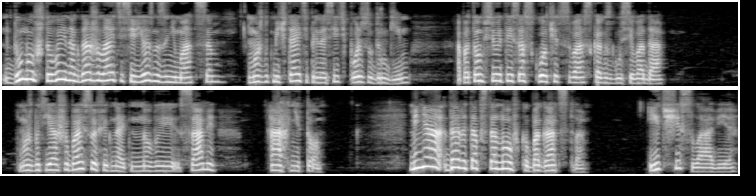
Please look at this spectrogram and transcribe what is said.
Думал, что вы иногда желаете серьезно заниматься, может быть, мечтаете приносить пользу другим, а потом все это и соскочит с вас, как с гуся вода. Может быть, я ошибаюсь, Софья Игнатьевна, но вы сами... Ах, не то. Меня давит обстановка, богатство и тщеславие.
